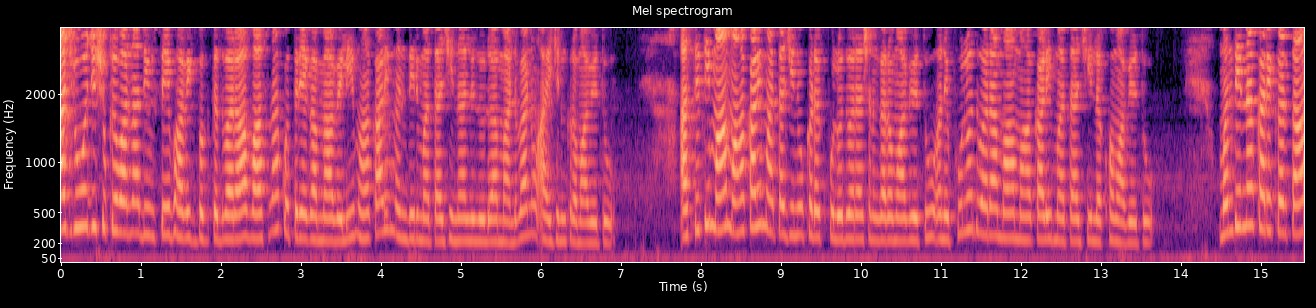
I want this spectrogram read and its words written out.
આજ રોજ શુક્રવારના દિવસે ભાવિક ભક્ત દ્વારા વાસના કોતરિયા ગામમાં આવેલી મહાકાળી મંદિર માતાજીના લીલુડા માંડવાનું આયોજન કરવામાં આવ્યું હતું. આ સ્થિતિમાં મહાકાળી માતાજીનું ખડક ફૂલો દ્વારા શણગારવામાં આવ્યું હતું અને ફૂલો દ્વારા મા મહાકાળી માતાજી લખવામાં આવ્યું હતું. મંદિરના કાર્યકર્તા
